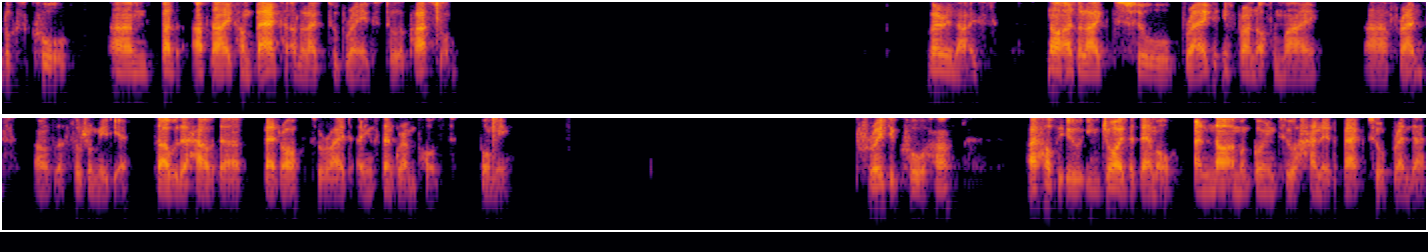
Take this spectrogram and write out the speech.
Looks cool. Um, but after I come back, I'd like to bring it to the classroom. Very nice. Now I'd like to brag in front of my uh, friends on the social media. So I would have the bedrock to write an Instagram post for me. Pretty cool, huh? I hope you enjoyed the demo. And now I'm going to hand it back to Brendan.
